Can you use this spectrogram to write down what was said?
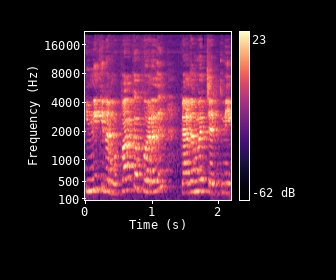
இன்னைக்கு நம்ம பார்க்க போறது கதம்ப chutney.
